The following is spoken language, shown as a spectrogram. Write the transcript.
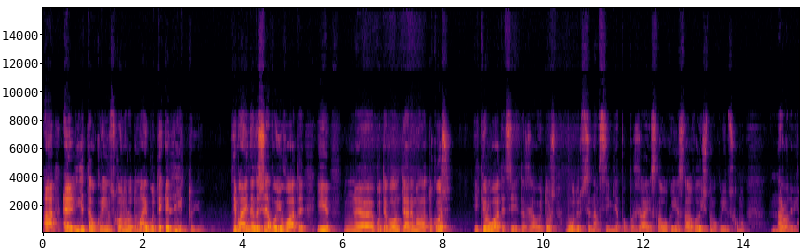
а еліта українського народу має бути елітою. І має не лише воювати і е, бути волонтером, а також і керувати цією державою. Тож мудрості нам всім я побажаю. Слава Україні, слава величному українському народові.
